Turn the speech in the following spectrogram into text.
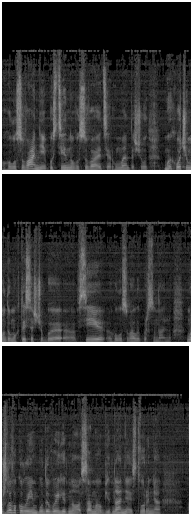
голосуванні і постійно висуває ці аргументи, що от ми хочемо домогтися, щоб е, всі голосували персонально. Можливо, коли їм буде вигідно саме об'єднання і створення е,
